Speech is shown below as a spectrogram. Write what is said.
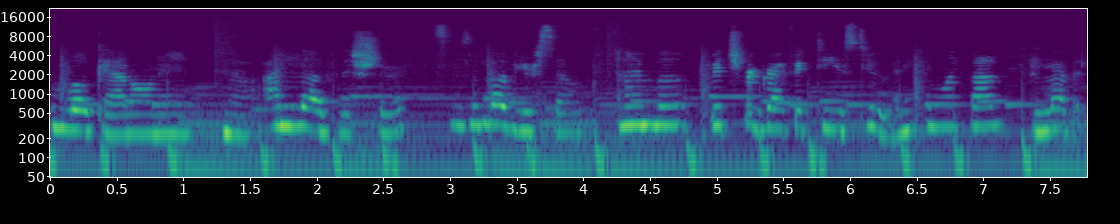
Look cat on it. No, I love this shirt. This is love yourself. And I'm a bitch for graphic tees too. Anything like that, I love it.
